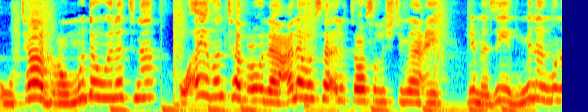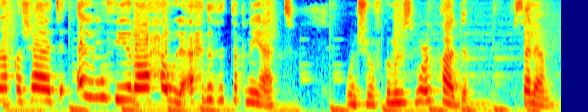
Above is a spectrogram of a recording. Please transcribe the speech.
وتابعوا مدونتنا وأيضا تابعونا على وسائل التواصل الاجتماعي لمزيد من المناقشات المثيرة حول أحدث التقنيات. ونشوفكم الأسبوع القادم. سلام.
